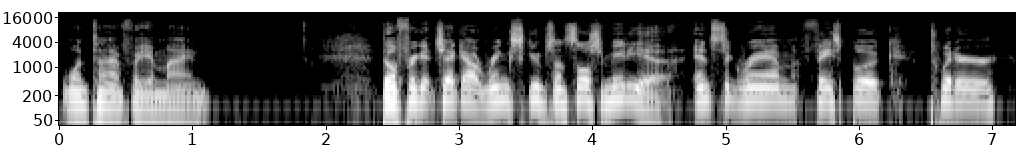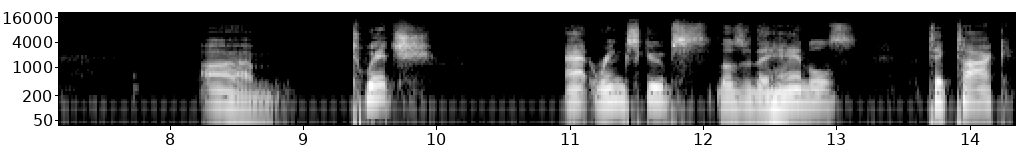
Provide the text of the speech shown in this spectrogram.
one time for your mind. Don't forget, check out Ring Scoops on social media Instagram, Facebook, Twitter, um, Twitch, at Ring Scoops. Those are the handles. TikTok.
